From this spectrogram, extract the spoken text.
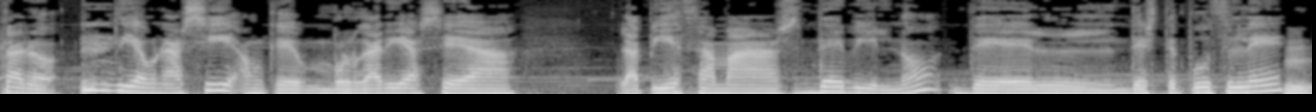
Claro, y aún así, aunque Bulgaria sea la pieza más débil ¿no? Del- de este puzzle, Mm.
